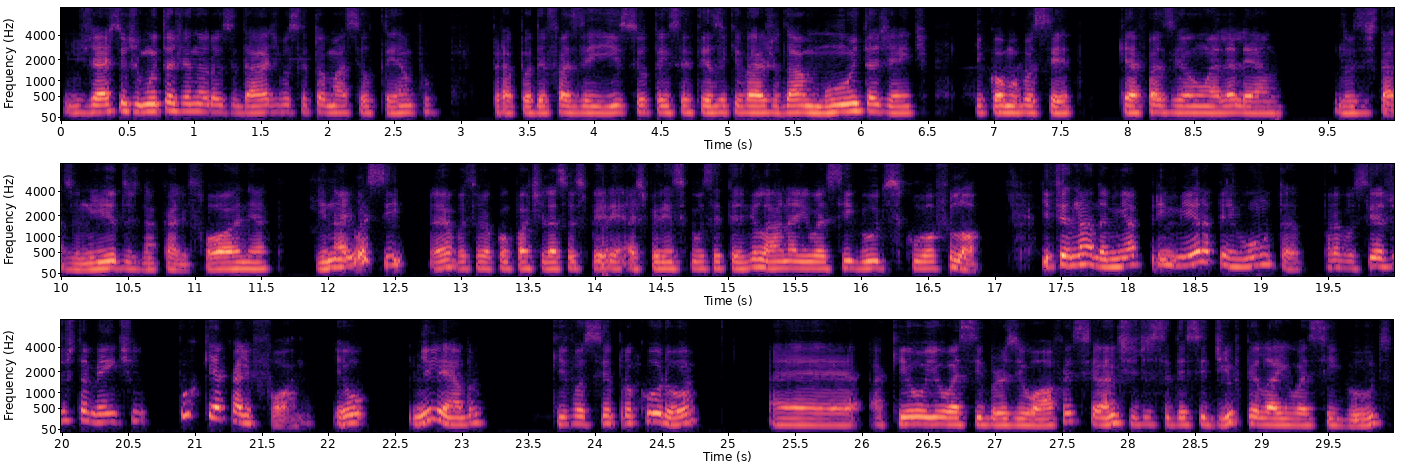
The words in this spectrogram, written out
um gesto de muita generosidade você tomar seu tempo para poder fazer isso. Eu tenho certeza que vai ajudar muita gente que, como você, quer fazer um LLM nos Estados Unidos, na Califórnia, e na USC, né? Você vai compartilhar sua experiência, a experiência que você teve lá na USC Good School of Law. E, Fernanda, minha primeira pergunta para você é justamente por que a Califórnia? Eu me lembro que você procurou é, aqui o USC Brazil Office antes de se decidir pela USC Good.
